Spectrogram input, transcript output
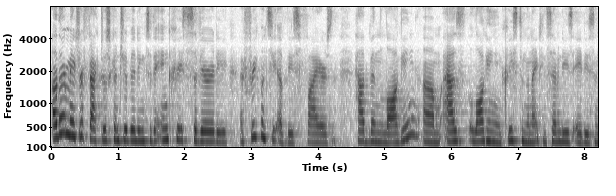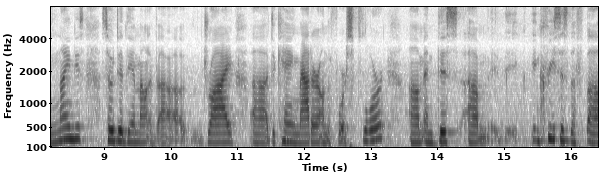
Other major factors contributing to the increased severity and frequency of these fires have been logging. Um, as logging increased in the 1970s, 80s, and 90s, so did the amount of uh, dry, uh, decaying matter on the forest floor. Um, and this um, increases the uh,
